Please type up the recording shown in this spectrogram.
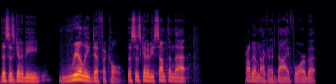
this is going to be really difficult. This is going to be something that probably I'm not going to die for, but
